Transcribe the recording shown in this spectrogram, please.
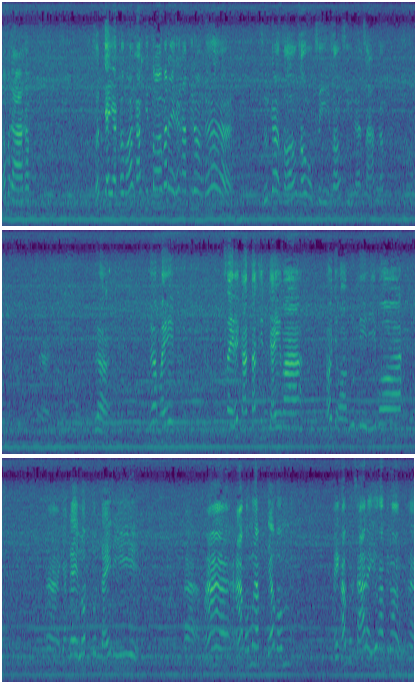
ธรรมดาครับ สนใจอยากเข้ามาครับ ติดต่อมาได้นะครับพี่น้องเด้อ0 9 2 2 6 4 2 4 8 3ครับอ่าเพื่อเพื่อไปใส่ในการตัดสินใจว่า เขาจะออกรุ่นนี้ดีบ่อ่าอยากได้รถรุ่นไหนดี มาหาผมครับ เดี๋ยวผมให้คำปรึกษาได้เยอะครับพี่น้องอ่า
